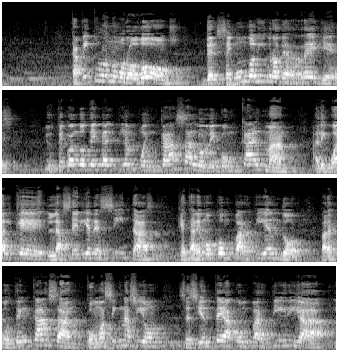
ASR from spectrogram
Capítulo número 2 del segundo libro de Reyes. Y usted cuando tenga el tiempo en casa lo lee con calma, al igual que la serie de citas que estaremos compartiendo para que usted en casa, como asignación, se siente a compartir y a,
